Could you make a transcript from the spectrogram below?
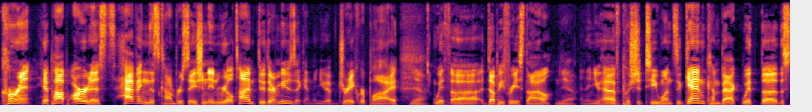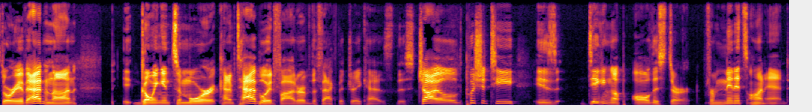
current hip hop artists having this conversation in real time through their music. And then you have Drake reply Yeah. with uh, Duppy Freestyle. Yeah. And then you have Pusha T once again come back with the, the story of Adidon. Going into more kind of tabloid fodder of the fact that Drake has this child, Pusha T is digging up all this dirt for minutes on end,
